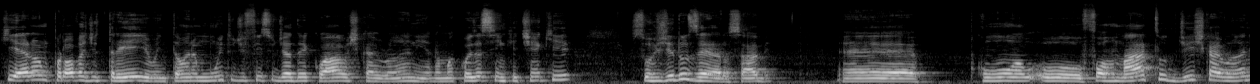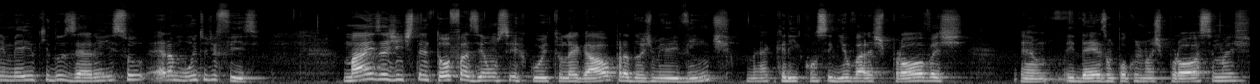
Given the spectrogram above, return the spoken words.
que eram provas de trail, então era muito difícil de adequar ao skyrunning. Era uma coisa assim que tinha que surgir do zero, sabe? É, com o, o formato de skyrunning meio que do zero. E isso era muito difícil. Mas a gente tentou fazer um circuito legal para 2020, né? CRI conseguiu várias provas, é, ideias um pouco mais próximas,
